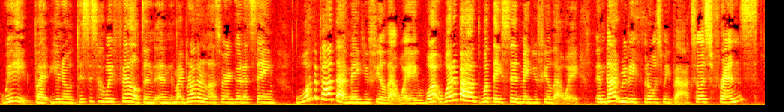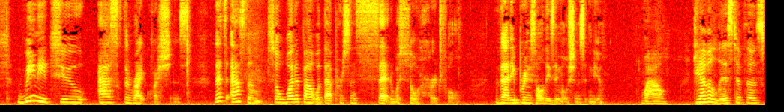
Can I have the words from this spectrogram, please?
wait, but you know, this is how I felt. And, and my brother in law is very good at saying, what about that made you feel that way? What what about what they said made you feel that way? And that really throws me back. So as friends we need to ask the right questions. Let's ask them so what about what that person said was so hurtful that it brings all these emotions in you? Wow do you have a list of those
